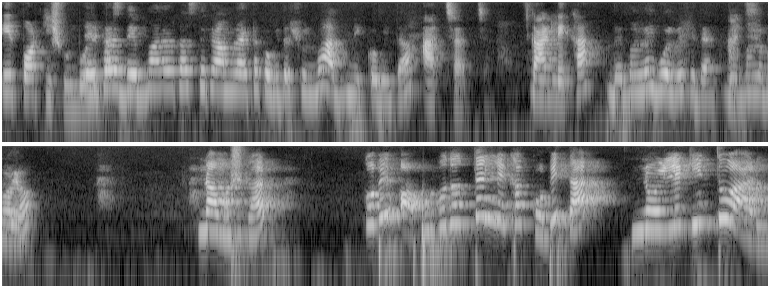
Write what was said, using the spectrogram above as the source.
এরপর কি শুনব? এরপরে দেবমালার কাছ থেকে আমরা একটা কবিতা শুনব আধুনিক কবিতা। আচ্ছা আচ্ছা। কার লেখা? দেবমালাই বলবে সেটা। দেবমালা আচ্ছা, বলো। নমস্কার। কবি অপূর্ব দত্তের লেখা কবিতা নইলে কিন্তু আরি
